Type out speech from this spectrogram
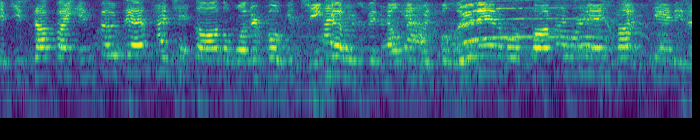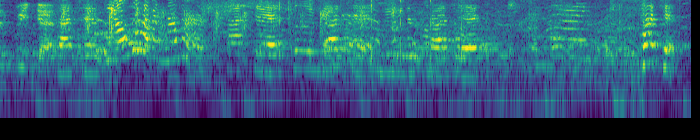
If you stopped by Info Desk and saw the wonderful Kajinga who's been helping with balloon animals, popcorn, and cotton candy this weekend. Touch it. We also have another. Touch it. Balloon Touch maker. it. Maybe this one Touch it. Touch it.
